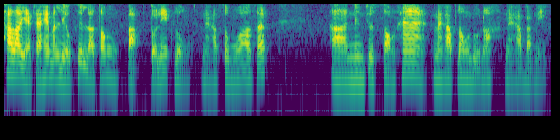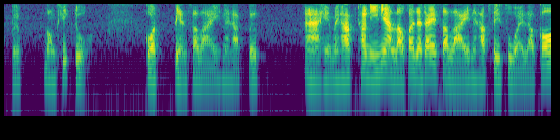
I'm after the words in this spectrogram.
ถ้าเราอยากจะให้มันเร็วขึ้น เราต้องปรับตัวเลขลงนะครับ สมมุติเอาสักหนึ่งจนะครับ ลองดูเนาะนะครับแบบนี้ปึ๊บลองคลิกดู กดเปลี่ยนสไลด์นะครับปึ๊บอ่าเห็นไหมครับ เท่านี้เนี่ยเราก็จะได้สไลด์นะครับสวยๆ แล้วก็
